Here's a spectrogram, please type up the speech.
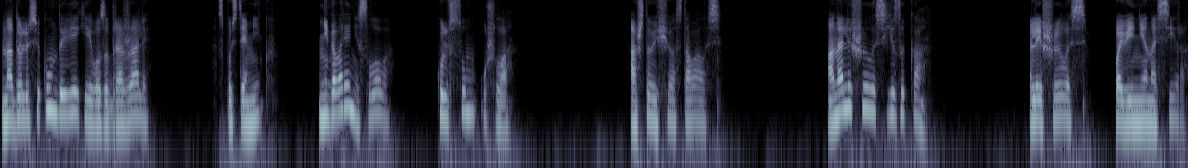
На долю секунды веки его задрожали, Спустя миг, не говоря ни слова, Кульсум ушла. А что еще оставалось? Она лишилась языка. Лишилась по вине Насира.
